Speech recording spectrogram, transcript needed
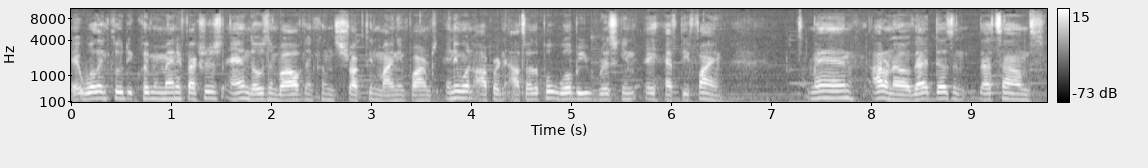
It will include equipment manufacturers and those involved in constructing mining farms. Anyone operating outside the pool will be risking a hefty fine. Man, I don't know. That doesn't. That sounds.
